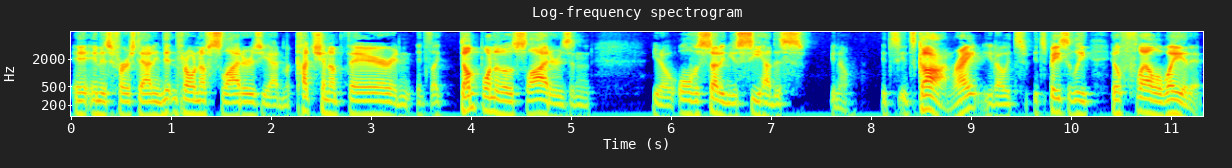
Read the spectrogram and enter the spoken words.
in, in, his first outing. Didn't throw enough sliders. You had McCutchen up there, and it's like dump one of those sliders, and you know, all of a sudden you see how this, you know, it's it's gone, right? You know, it's it's basically he'll flail away at it.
